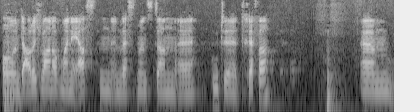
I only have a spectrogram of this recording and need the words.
Und dadurch waren auch meine ersten Investments dann äh, gute Treffer. ähm,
